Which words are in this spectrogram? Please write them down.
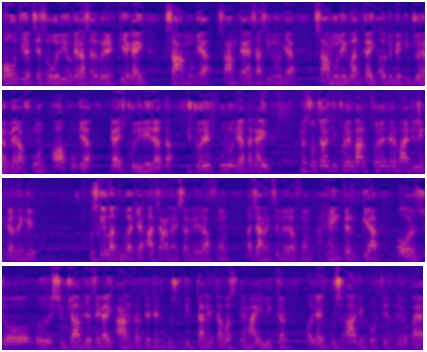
बहुत ही अच्छे से होली वगैरह सेलिब्रेट किए गाइज़ शाम हो गया। शाम का ऐसा सीन हो गया। शाम होने के बाद गाइज़ ऑटोमेटिक जो है मेरा फ़ोन ऑफ़ हो गया। गाइज़ खुल ही नहीं रहा था। स्टोरेज फुल हो गया था गाइज़ मैं सोचा कि थोड़े बार थोड़े देर बाद डिलीट कर देंगे। उसके बाद हुआ क्या? अचानक से मेरा फ़ोन अचानक से मेरा फ़ोन हैंग कर गया और जो स्विच ऑफ़ जैसे गाइज़ ऑन करते थे तो कुछ दिखता नहीं था। बस एम आई लिखकर और गाइज़ कुछ आगे प्रोसेस नहीं हो पाया।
